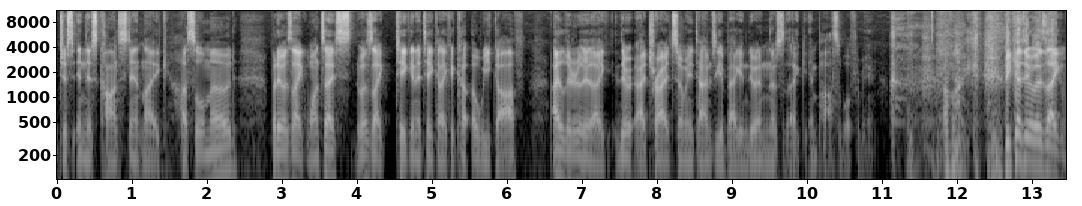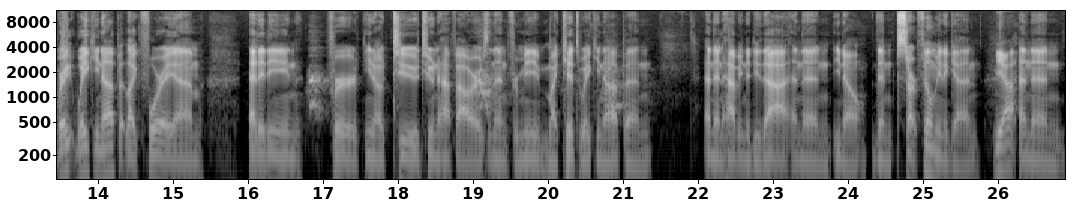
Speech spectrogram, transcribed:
just in this constant like hustle mode. But it was like once I was like taking to take like a, a week off, I literally like there. I tried so many times to get back into it, and it was like impossible for me. I'm like because it was like ra- waking up at like 4 a.m. editing for you know two two and a half hours, and then for me, my kids waking up and and then having to do that, and then you know then start filming again Yeah. and then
